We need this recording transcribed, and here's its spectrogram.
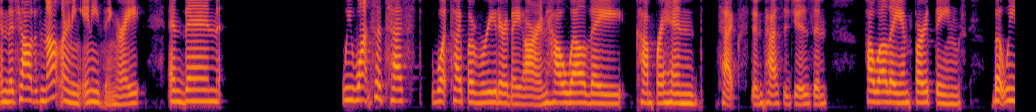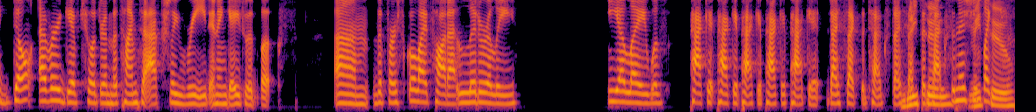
and the child is not learning anything, right? And then we want to test what type of reader they are and how well they comprehend text and passages and how well they infer things, but we don't ever give children the time to actually read and engage with books. Um, the first school I taught at, literally, ELA was packet, packet, packet, packet, packet, dissect the text, dissect the text. And it's Me just like, too.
